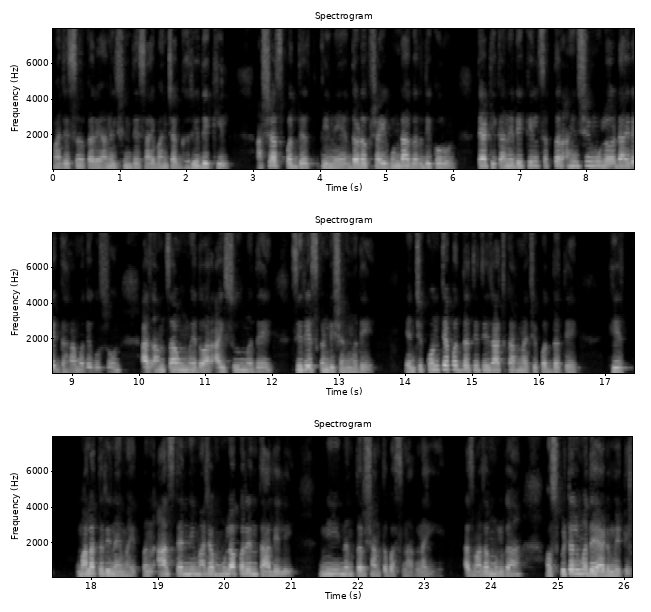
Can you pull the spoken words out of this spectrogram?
माझे सहकारी अनिल शिंदे साहेबांच्या घरी देखील अशाच पद्धतीने दडपशाही गुंडागर्दी करून त्या ठिकाणी देखील सत्तर ऐंशी मुलं डायरेक्ट घरामध्ये घुसून आज आमचा उमेदवार आयसीयू मध्ये सिरियस कंडिशनमध्ये आहे. यांची कोणत्या पद्धतीची राजकारणाची पद्धत आहे हे मला तरी नाही माहीत. पण आज त्यांनी माझ्या मुलापर्यंत आलेले. मी नंतर शांत बसणार नाहीये. आज माझा मुलगा हॉस्पिटलमध्ये ऍडमिट आहे.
